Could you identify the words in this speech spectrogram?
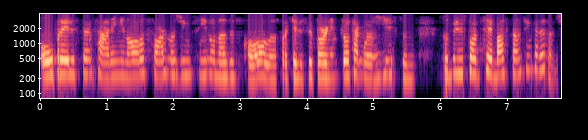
ou para eles pensarem em novas formas de ensino nas escolas, para que eles se tornem protagonistas. Tudo isso pode ser bastante interessante.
